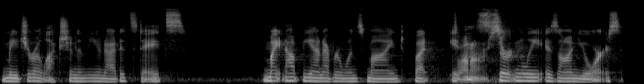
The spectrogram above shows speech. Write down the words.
major election in the United States, might not be on everyone's mind, but it certainly is on yours.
